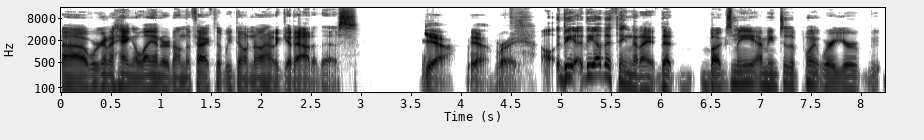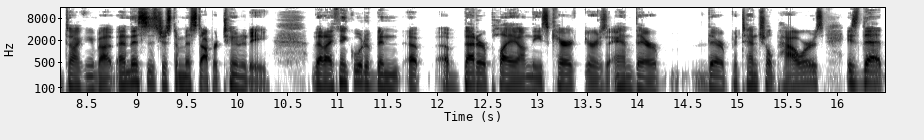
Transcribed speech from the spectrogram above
uh, we're going to hang a lantern on the fact that we don't know how to get out of this. Yeah, yeah, right. Oh, The the other thing that I that bugs me, I mean, to the point where you're talking about, and this is just a missed opportunity that I think would have been a, a better play on these characters and their their potential powers, is that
